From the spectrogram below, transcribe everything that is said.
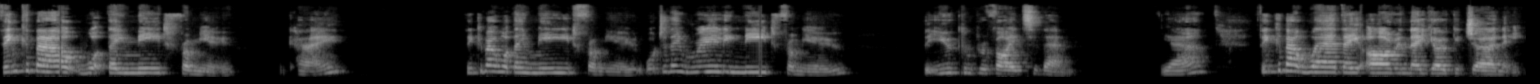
Think about what they need from you. Okay? Think about what they need from you. What do they really need from you that you can provide to them? Yeah? Think about where they are in their yoga journey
